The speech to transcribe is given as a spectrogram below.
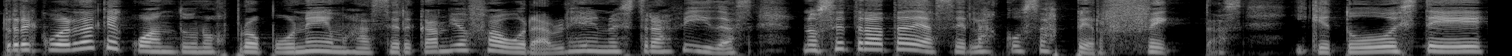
Recuerda que cuando nos proponemos hacer cambios favorables en nuestras vidas, no se trata de hacer las cosas perfectas y que todo esté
